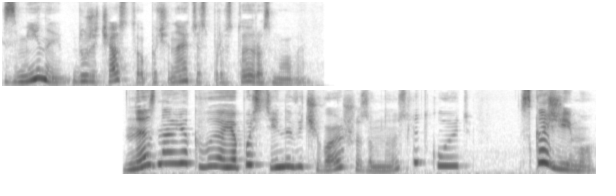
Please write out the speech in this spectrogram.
Зміни дуже часто починаються з простої розмови. Не знаю, як ви, а я постійно відчуваю, що за мною слідкують. Скажімо,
